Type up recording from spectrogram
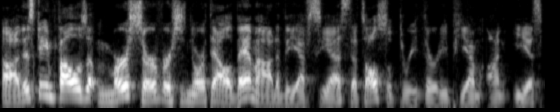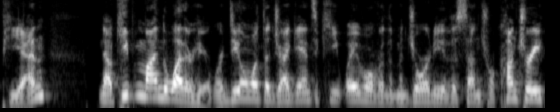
Uh, this game follows up Mercer versus North Alabama out of the FCS. That's also 3:30 p.m. on ESPN. Now, keep in mind the weather here. We're dealing with a gigantic heat wave over the majority of the central country.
